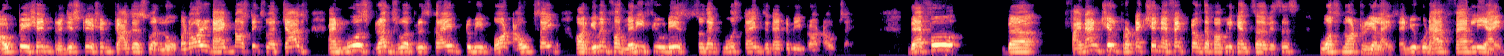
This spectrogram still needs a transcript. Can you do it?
outpatient registration charges were low, but all diagnostics were charged and most drugs were prescribed to be bought outside or given for very few days so that most times it had to be brought outside. Therefore, the financial protection effect of the public health services was not realized and you could have fairly high,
